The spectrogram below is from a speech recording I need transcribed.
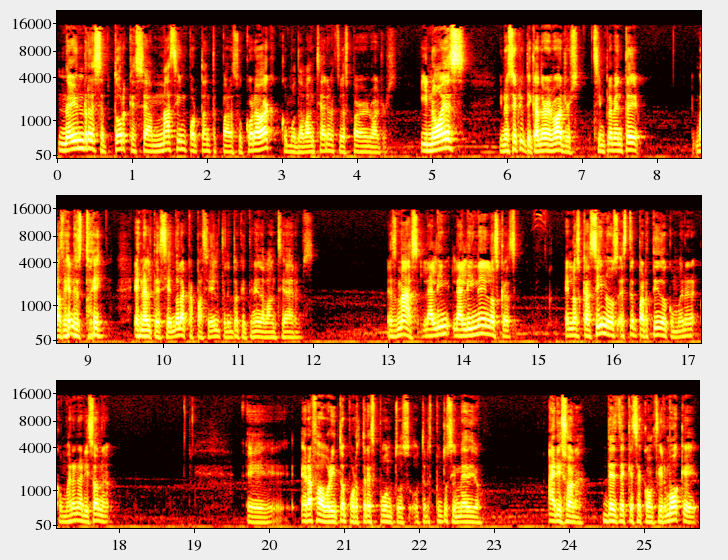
No hay un receptor que sea más importante para su quarterback como Davante Adams es para Aaron Rodgers. Y no es, y no estoy criticando a Aaron Rodgers, simplemente, más bien estoy enalteciendo la capacidad y el talento que tiene Davante Adams. Es más, la, línea en los, en los casinos, este partido, como era, como era en Arizona, eh, era favorito por tres puntos o tres puntos y medio. Arizona. Desde que se confirmó que,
